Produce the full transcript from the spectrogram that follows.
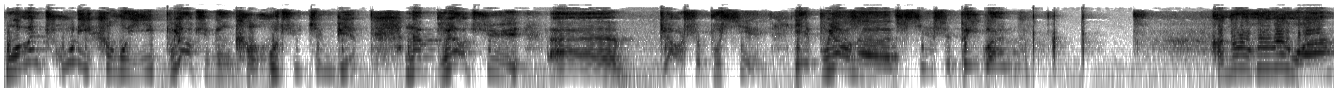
我们处理客户一，不要去跟客户去争辩，那不要去呃表示不屑，也不要呢显示悲观。很多人会问我，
